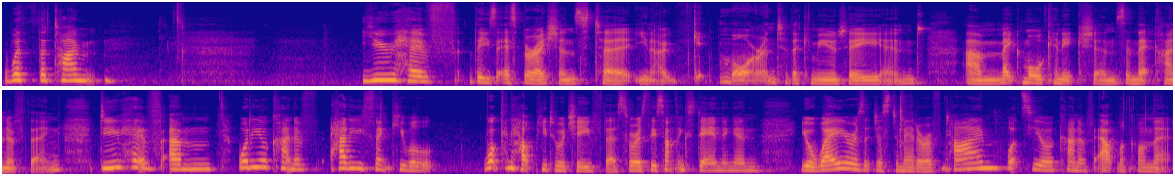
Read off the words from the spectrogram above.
with the time, you have these aspirations to, you know, get more into the community and um, make more connections and that kind of thing. Do you have, um, what are your kind of, how do you think you will, what can help you to achieve this? Or is there something standing in your way, or is it just a matter of time? What's your kind of outlook on that?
